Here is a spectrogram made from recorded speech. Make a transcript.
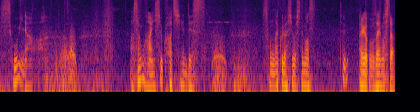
すごいな。あ朝ごはん1食8円です。そんな暮らしをしてます。ありがとうございました。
